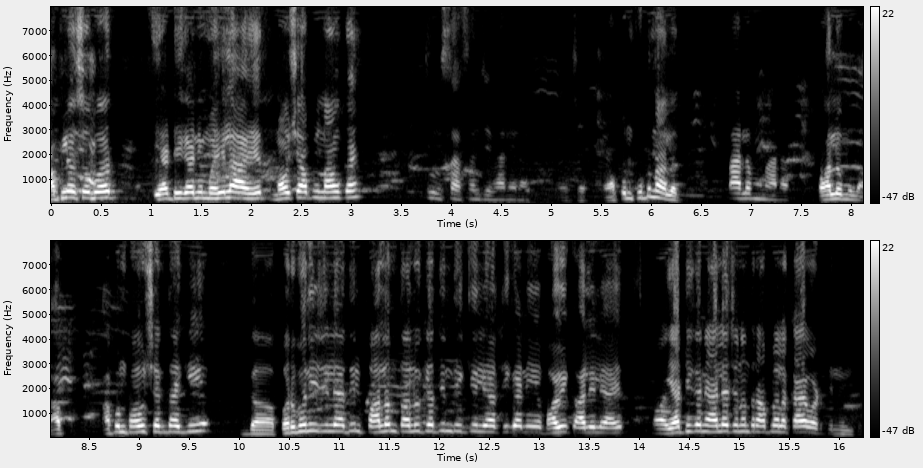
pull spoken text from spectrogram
आपल्यासोबत या ठिकाणी महिला आहेत. मावशी आपलं नाव काय? तुळसा संजय भालेराव. आपण कुठून आलात? पालम म्हणाला. पालम. आप- आपण पाहू शकता की ग- परभणी जिल्ह्यातील पालम तालुक्यातील देखील या ठिकाणी भाविक आलेले आहेत. अं, या ठिकाणी आल्याच्यानंतर आपल्याला काय वाटते नेमकं?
